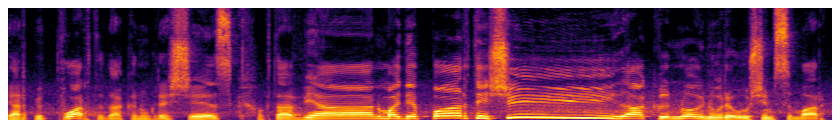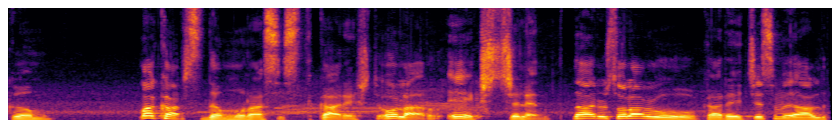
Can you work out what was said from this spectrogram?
Chiar pe poartă, dacă nu greșesc. Octavian mai departe și dacă noi nu reușim să marcăm, măcar să dăm un asist. Care ești? Olaru, excelent. Darius Olaru, care ce să vede, al,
